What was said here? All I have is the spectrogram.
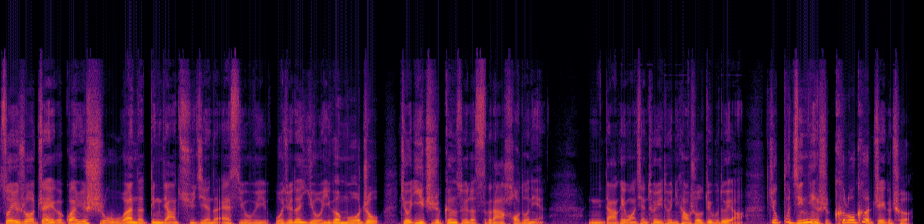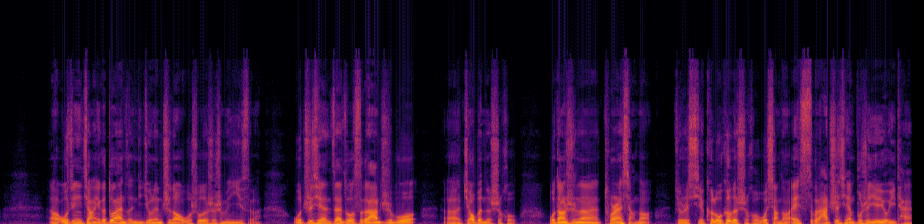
所以说，这个关于十五万的定价区间的 SUV，我觉得有一个魔咒，就一直跟随了斯柯达好多年。你大家可以往前推一推，你看我说的对不对啊？就不仅仅是科洛克这个车啊，我这里讲一个段子，你就能知道我说的是什么意思了。我之前在做斯柯达直播呃脚本的时候，我当时呢突然想到。就是写克洛克的时候，我想到，哎，斯柯达之前不是也有一台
